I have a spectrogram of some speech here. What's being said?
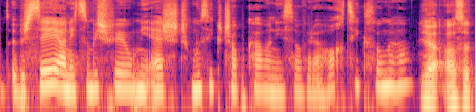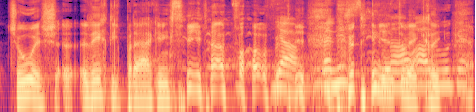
Und über sie habe ich zum Beispiel meinen ersten Musikjob gehabt, als ich so für eine Hochzeit gesungen habe. Ja, also die ist äh, richtig prägend gewesen in dem Fall für, Ja, die, wenn ich für deine genau Entwicklung. anschaue,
